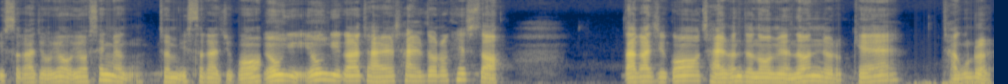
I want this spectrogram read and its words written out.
있어가지고 요, 요 생명점이 있어가지고 여기 여기가 잘 살도록 했어 따가지고 잘 얹어 놓으면은 이렇게 자구를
